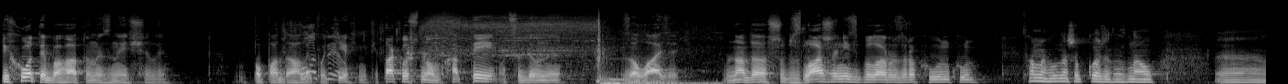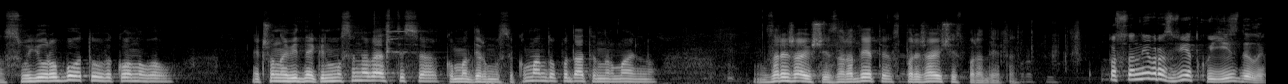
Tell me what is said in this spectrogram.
Піхоти багато ми знищили. Попадали по техніці. Так в основному хати, оце де вони залазять. Треба, щоб злаженість була розрахунку. Саме головне, щоб кожен знав е, свою роботу, виконував. Якщо навідник він мусить навестися, командир мусить команду подати нормально. Заряджаючий зарадити, споряджаючий спорядити. Пацани в розвідку їздили.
